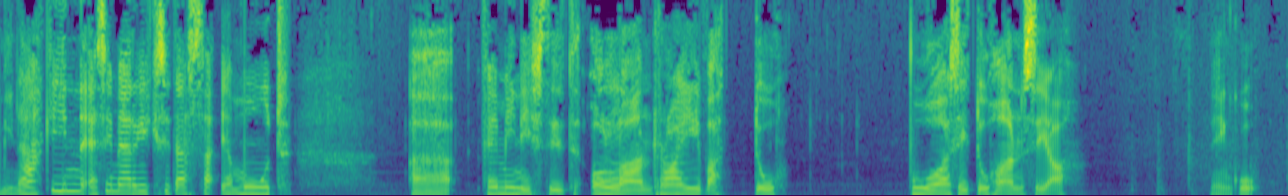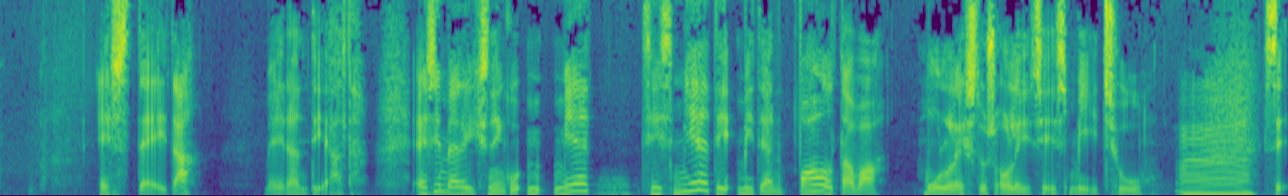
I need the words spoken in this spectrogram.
minäkin esimerkiksi tässä ja muut ää, feministit ollaan raivattu vuosituhansia niin kuin esteitä meidän tieltä. Esimerkiksi niin kuin, miet, siis mieti, miten valtava mullistus oli siis Me Too. Mm. Si-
